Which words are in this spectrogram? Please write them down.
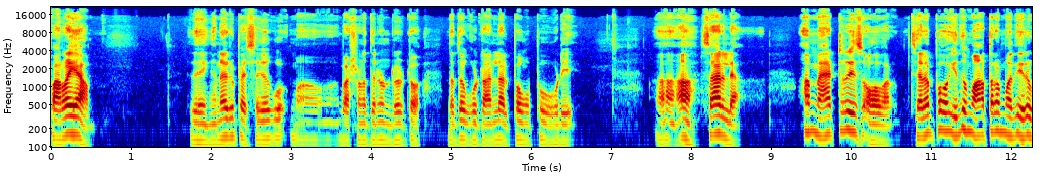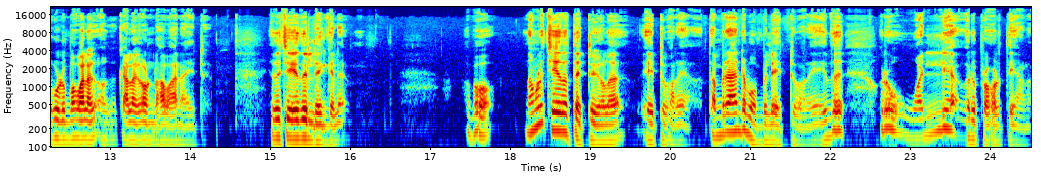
പറയാം. ഇത് ഇങ്ങനെ ഒരു പെസക് ഭക്ഷണത്തിനുണ്ട് കേട്ടോ ഇന്നത്തെ കൂട്ടാനിൽ അല്പം ഉപ്പ് കൂടി. ആ ആ സാരില്ല. ആ മാറ്റർ ഈസ് ഓവർ. ചിലപ്പോൾ ഇത് മാത്രം മതി ഒരു കുടുംബ കല കലകം ഉണ്ടാവാനായിട്ട്. ഇത് ചെയ്തില്ലെങ്കിൽ അപ്പോൾ നമ്മൾ ചെയ്ത തെറ്റുകൾ ഏറ്റുപറയുക തമ്പുരാന്റെ മുമ്പിൽ ഏറ്റുപറയുക ഇത് ഒരു വലിയ ഒരു പ്രവൃത്തിയാണ്.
